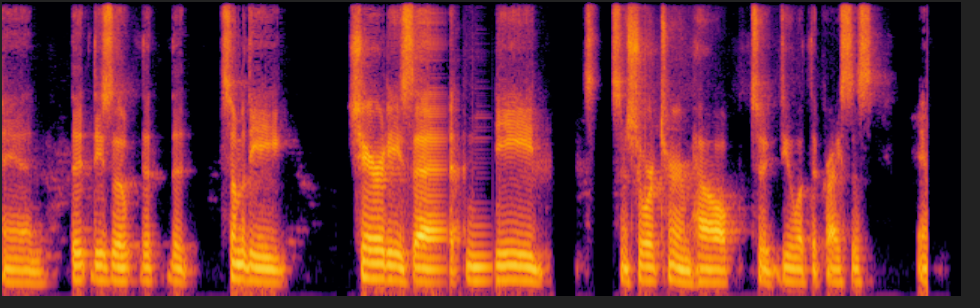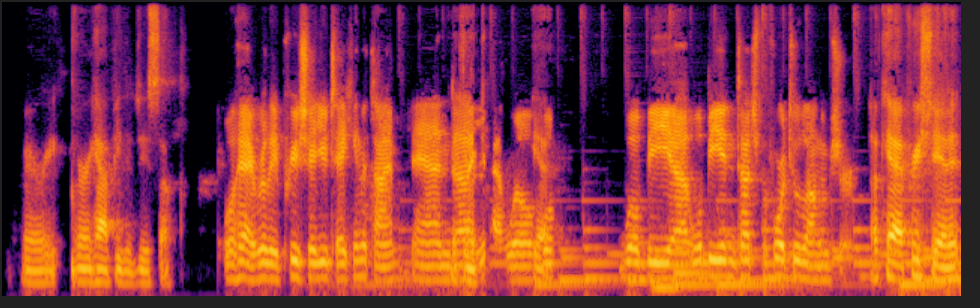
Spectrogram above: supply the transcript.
and th- these are the, the some of the charities that need some short-term help to deal with the crisis and very very happy to do so. Well hey i really appreciate you taking the time and uh, yeah we'll, yeah. we'll we'll be uh, we'll be in touch before too long i'm sure. Okay i appreciate it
